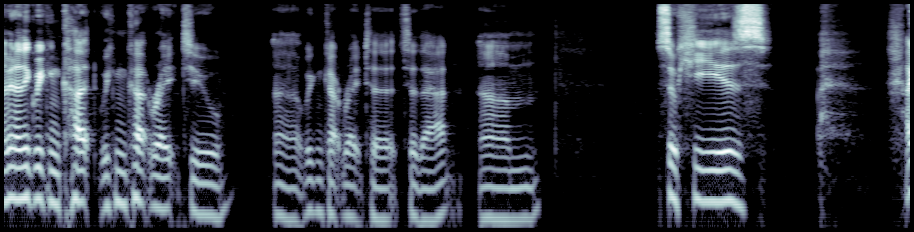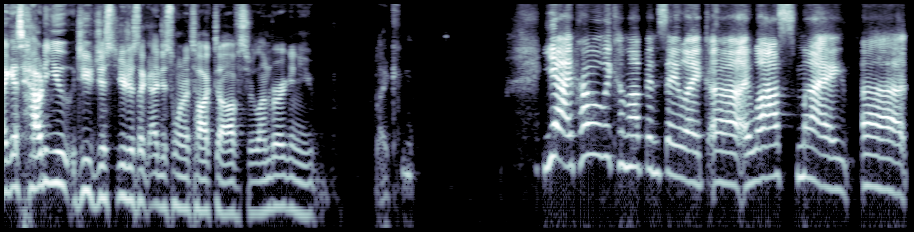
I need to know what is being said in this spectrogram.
I mean, I think we can cut. We can cut right to. Uh, we can cut right to to that. Um, so he's. I guess. How do you do? You just you're just like I just want to talk to Officer Lundberg, and you like Yeah, I'd probably come up and say like, uh, I lost my uh,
